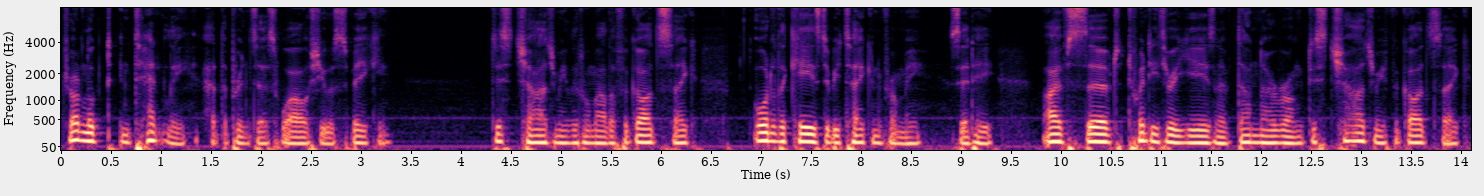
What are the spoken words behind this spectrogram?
Dron looked intently at the princess while she was speaking. Discharge me, little mother, for God's sake. Order the keys to be taken from me, said he. I have served twenty three years and have done no wrong. Discharge me for God's sake.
